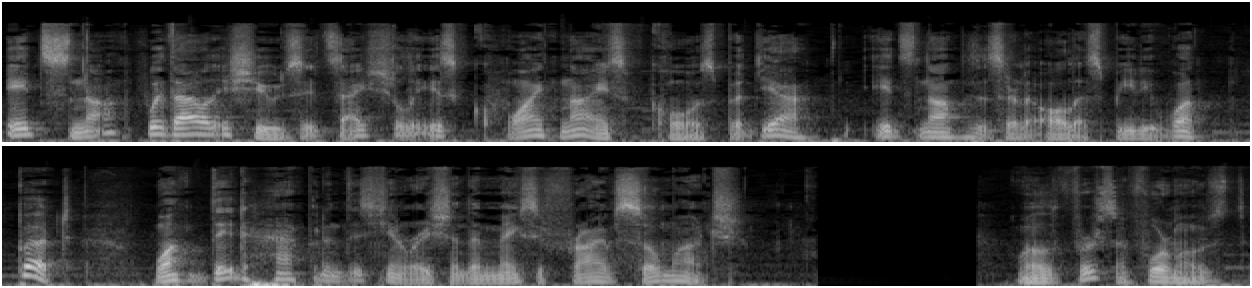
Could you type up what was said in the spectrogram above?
it's not without issues. It's actually is quite nice, of course. But yeah, it's not necessarily all that speedy. What but what did happen in this generation that makes it thrive so much? Well, first and foremost,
